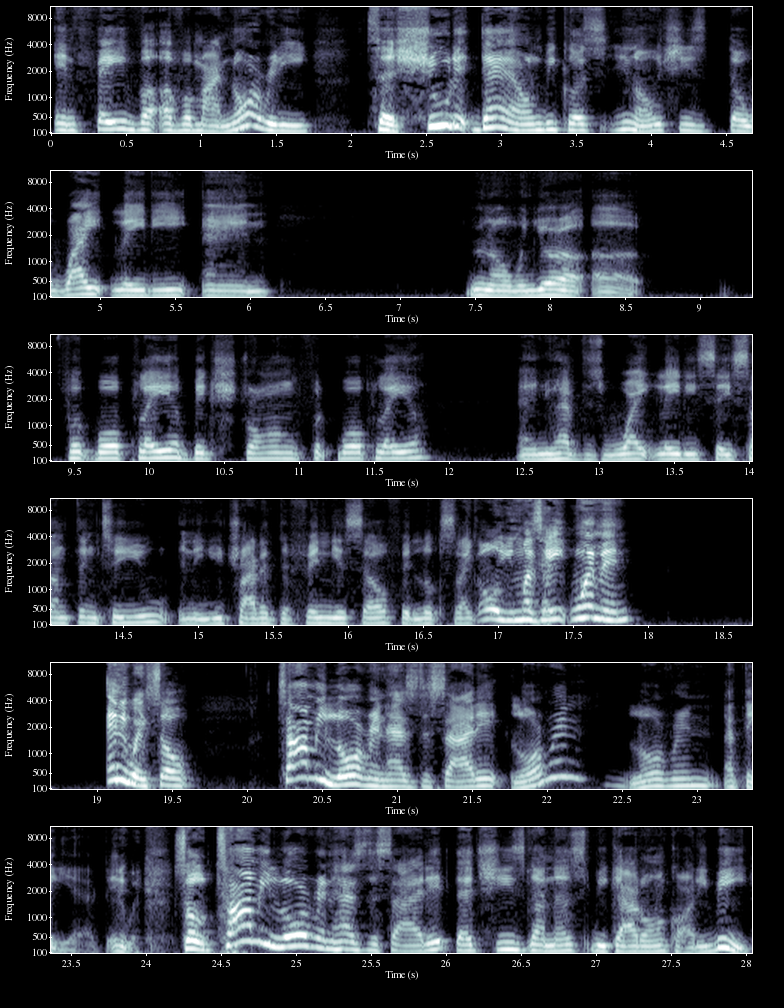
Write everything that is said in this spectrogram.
in favor of a minority to shoot it down because you know she's the white lady and you know, when you're a, a football player, big, strong football player, and you have this white lady say something to you, and then you try to defend yourself, it looks like, oh, you must hate women. Anyway, so Tomi Lahren has decided, Lauren? Lauren? I think, yeah. Anyway, so Tomi Lahren has decided that she's gonna speak out on Cardi B.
